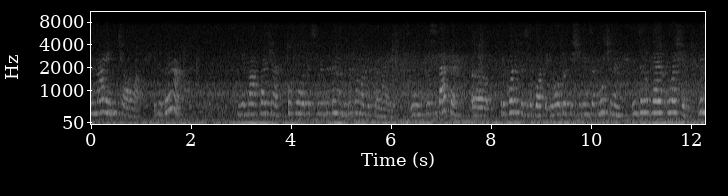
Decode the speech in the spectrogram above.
немає нічого. І дитина яка хоче виховувати свою дитину, буде думати про неї. І не сідати, е, приходити з роботи і говорити, що він замучений, він заробляє гроші, він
